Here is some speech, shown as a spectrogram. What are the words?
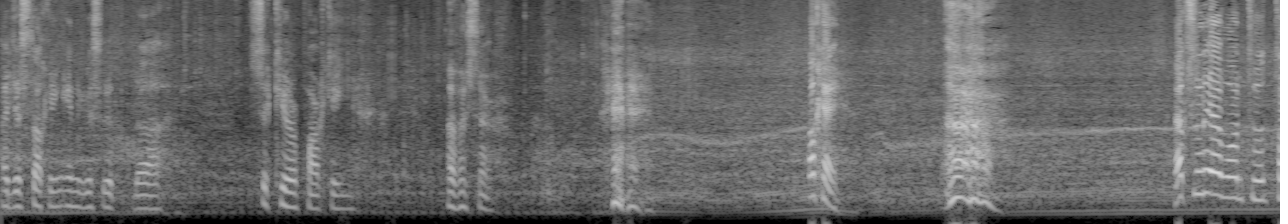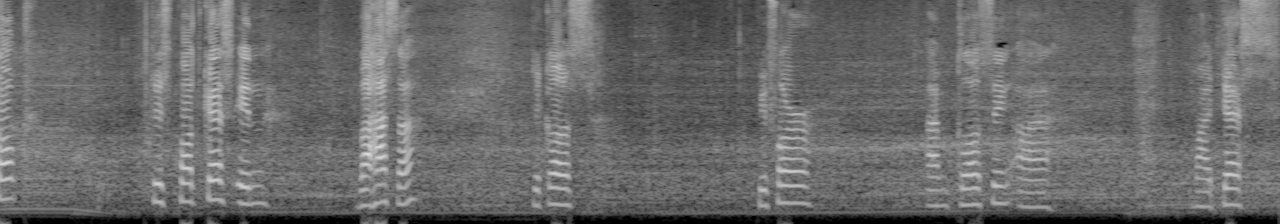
I just talking English with the secure parking officer. okay. Actually, I want to talk this podcast in Bahasa because before I'm closing uh, my desk,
